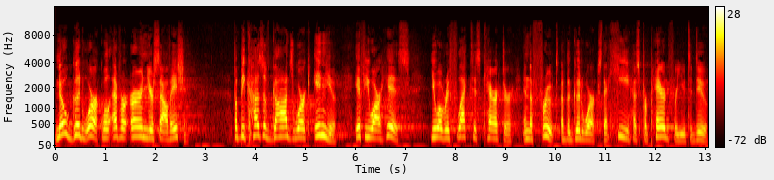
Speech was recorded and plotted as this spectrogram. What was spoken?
No good work will ever earn your salvation. But because of God's work in you, if you are His, you will reflect His character in the fruit of the good works that He has prepared for you to do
